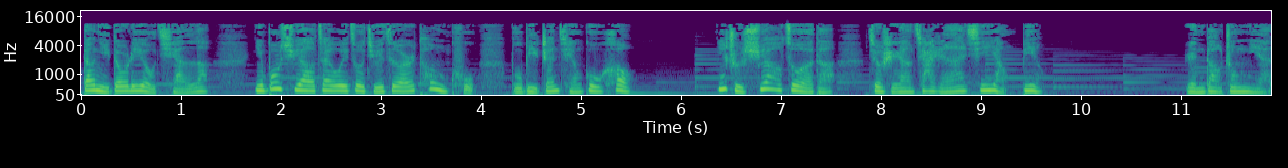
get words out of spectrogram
当你兜里有钱了，你不需要再为做抉择而痛苦，不必瞻前顾后，你只需要做的就是让家人安心养病。人到中年，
